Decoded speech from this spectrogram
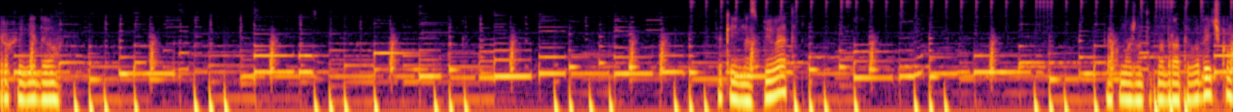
Трохи відео. Такий у нас бювет. Так, можна тут набрати водичку.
